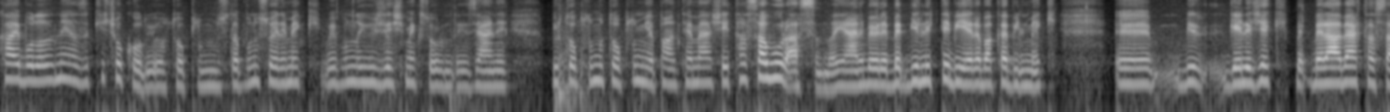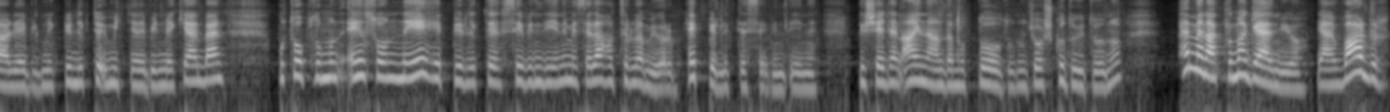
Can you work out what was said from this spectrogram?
kaybolalı ne yazık ki çok oluyor toplumumuzda. Bunu söylemek ve bununla yüzleşmek zorundayız. Yani bir toplumu toplum yapan temel şey tasavvur aslında. Yani böyle birlikte bir yere bakabilmek, e, bir gelecek be- beraber tasarlayabilmek, birlikte ümitlenebilmek. Yani ben bu toplumun en son neye hep birlikte sevindiğini mesela hatırlamıyorum. Hep birlikte sevindiğini, bir şeyden aynı anda mutlu olduğunu, coşku duyduğunu hemen aklıma gelmiyor. Yani vardır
